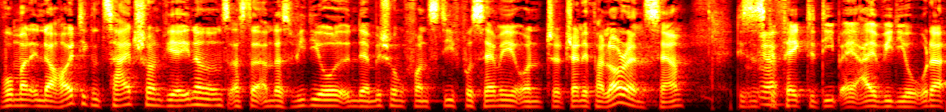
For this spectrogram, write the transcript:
wo man in der heutigen Zeit schon, wir erinnern uns erst an das Video in der Mischung von Steve Buscemi und Jennifer Lawrence, ja, dieses ja. gefakte Deep AI Video oder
